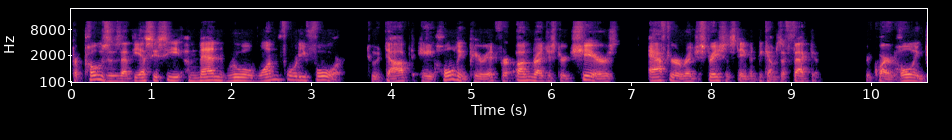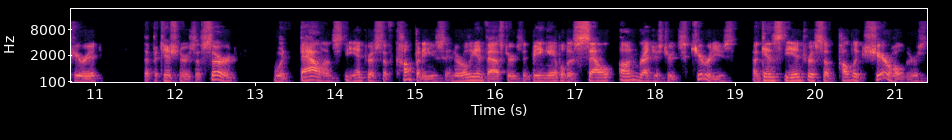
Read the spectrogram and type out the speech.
proposes that the SEC amend Rule 144 to adopt a holding period for unregistered shares after a registration statement becomes effective. Required holding period, the petitioners assert, would balance the interests of companies and early investors in being able to sell unregistered securities against the interests of public shareholders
